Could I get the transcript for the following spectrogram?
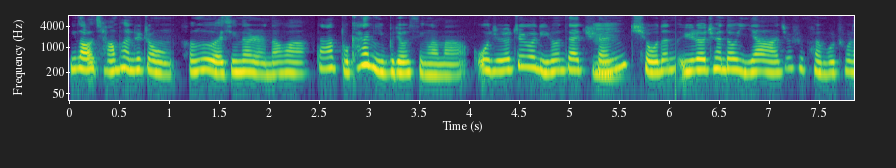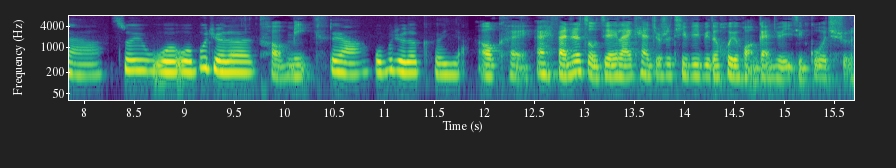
你老强捧这种很恶心的人的话，大家不看你不就行了吗？我觉得这个理论在全球的娱乐圈都一样啊，就是捧不出来啊，所以我我不觉得，好命。对啊，我不觉得可以啊。OK，哎，反正总结来看，就是 TVB 的辉煌感觉已经过去了。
